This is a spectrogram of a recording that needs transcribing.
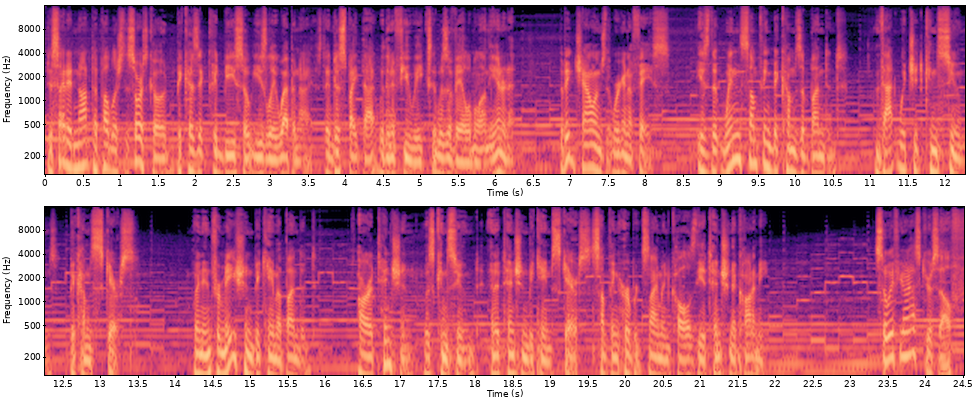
decided not to publish the source code because it could be so easily weaponized, and despite that, within a few weeks it was available on the internet. The big challenge that we're going to face is that when something becomes abundant, that which it consumes becomes scarce. When information became abundant, our attention was consumed and attention became scarce, something Herbert Simon calls the attention economy. So if you ask yourself,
